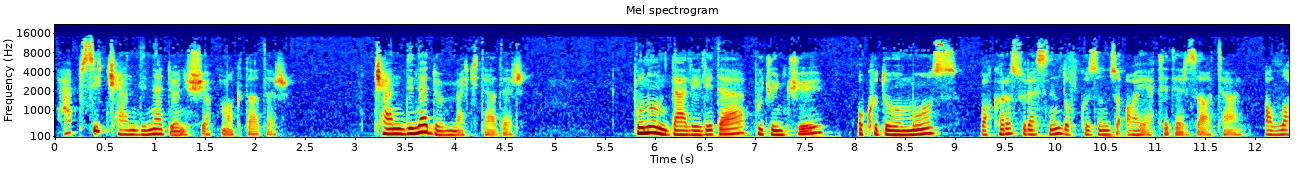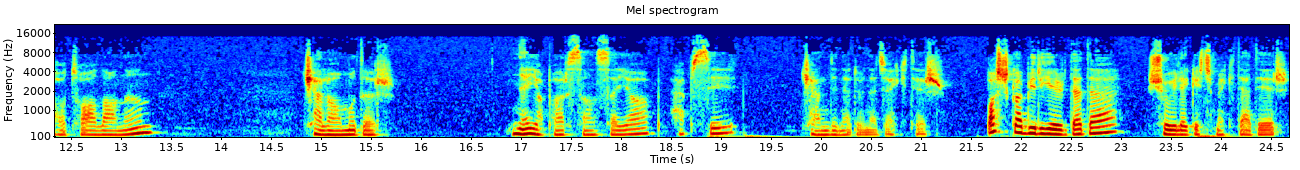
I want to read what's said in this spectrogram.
hepsi kendine dönüş yapmaktadır. kəndinə dönməkdədir. Bunun dəlili də bugünkü oxuduğumuz Bakara surəsinin 9-cu ayətidir zaten. Allahu Teala'nın kəlamıdır. Nə yaparsansa yap, hepsi kəndinə dönəcəkdir. Başqa bir yerdə də şöyle geçmektedir.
